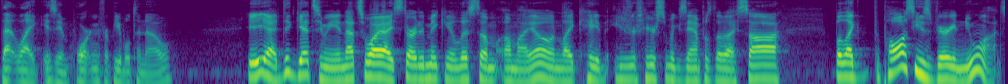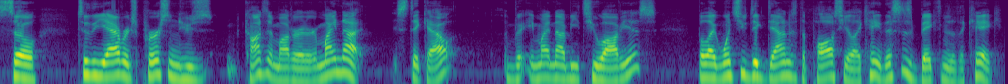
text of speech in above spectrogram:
that like is important for people to know. Yeah, yeah, it did get to me, and that's why I started making a list on, on my own. Like, hey, here's here's some examples that I saw, but like the policy is very nuanced. So to the average person who's content moderator, it might not stick out, but it might not be too obvious. But like once you dig down into the policy, you're like, hey, this is baked into the cake.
